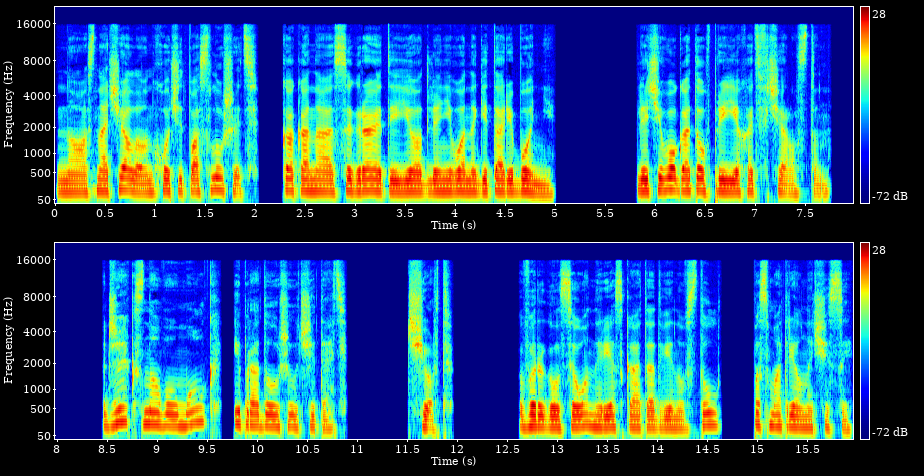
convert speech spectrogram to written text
Но сначала он хочет послушать, как она сыграет ее для него на гитаре Бонни, для чего готов приехать в Чарлстон. Джек снова умолк и продолжил читать. Черт! Выругался он, резко отодвинув стул посмотрел на часы.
